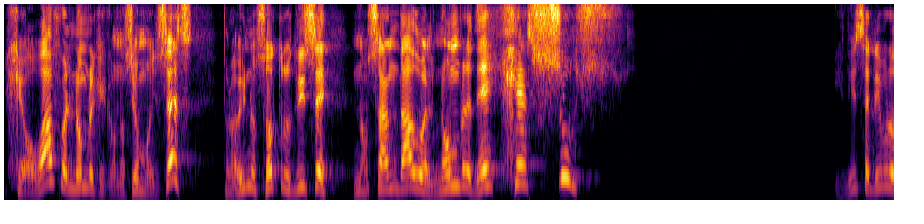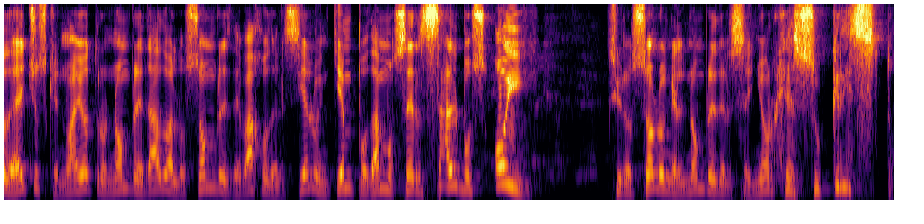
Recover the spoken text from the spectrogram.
Jehová fue el nombre que conoció Moisés. Pero hoy nosotros, dice, nos han dado el nombre de Jesús. Y dice el libro de Hechos que no hay otro nombre dado a los hombres debajo del cielo en quien podamos ser salvos hoy, sino solo en el nombre del Señor Jesucristo.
